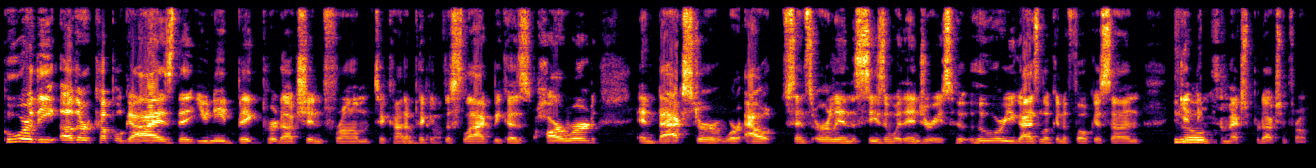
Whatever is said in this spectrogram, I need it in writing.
Who are the other couple guys that you need big production from to kind of pick up the slack? Because Harward and Baxter were out since early in the season with injuries. Who, who are you guys looking to focus on getting you know, some extra production from?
